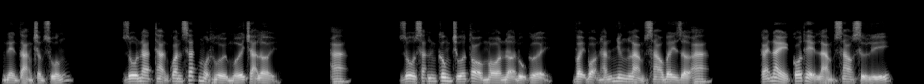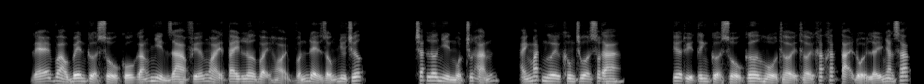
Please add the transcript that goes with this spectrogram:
nền tảng chầm xuống. Dồ nạt thản quan sát một hồi mới trả lời. A. À, dồ sẵn công chúa tò mò nợ nụ cười vậy bọn hắn nhưng làm sao bây giờ a? Cái này có thể làm sao xử lý? Ghé vào bên cửa sổ cố gắng nhìn ra phía ngoài tay lơ vậy hỏi vấn đề giống như trước. Chắt lơ nhìn một chút hắn ánh mắt ngươi không chua xót ta kia thủy tinh cửa sổ cơ hồ thời thời khắc khắc tại đổi lấy nhan sắc,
